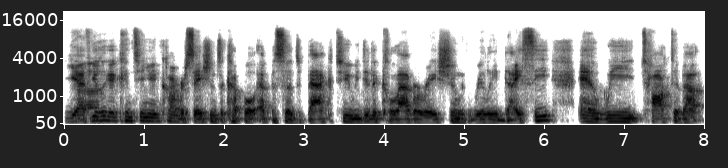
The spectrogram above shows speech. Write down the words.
Yeah, if you look at continuing conversations, a couple episodes back too, we did a collaboration with Really Dicey, and we talked about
